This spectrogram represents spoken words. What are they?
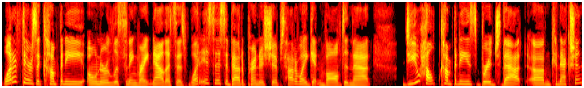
What if there's a company owner listening right now that says, What is this about apprenticeships? How do I get involved in that? Do you help companies bridge that um, connection?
